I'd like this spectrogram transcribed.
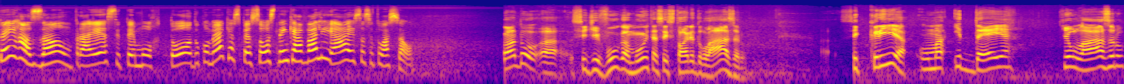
Tem razão para esse temor todo? Como é que as pessoas têm que avaliar essa situação? Quando uh, se divulga muito essa história do Lázaro, se cria uma ideia que o Lázaro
